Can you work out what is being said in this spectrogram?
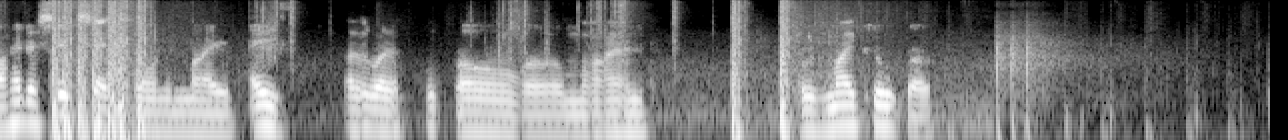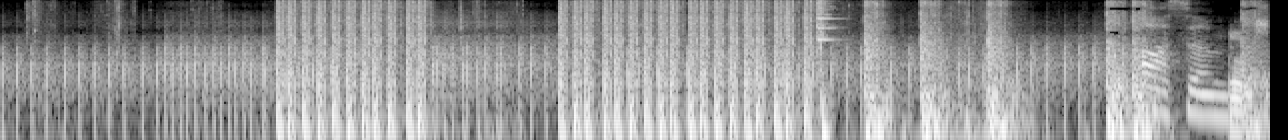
I had a six X on in my eighth. Otherwise, oh uh, man, it was my clue, bro. Awesome. Nice.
